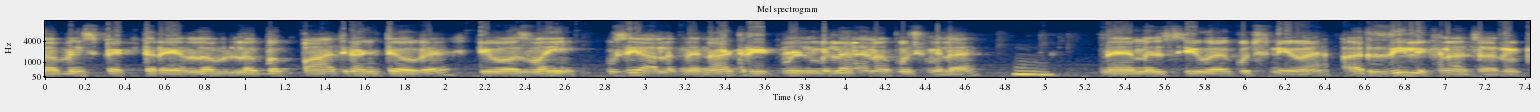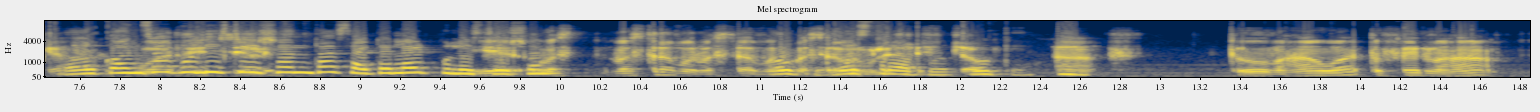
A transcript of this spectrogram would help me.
तब इंस्पेक्टर है मतलब लगभग पाँच घंटे हो गए। ही वॉज़ वही। उसी हालत में ना ट्रीटमेंट मिला है ना कुछ मिला है। हम्म। ना एमएलसी हुआ है कुछ नहीं हुआ है। अर्जी लिखना चालू किया। और कौन सा पुलिस स्टेशन था? Satellite police station Vastrapur Vastrapur Vastrapur police station. हाँ। तो वहाँ हुआ तो फिर वहाँ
